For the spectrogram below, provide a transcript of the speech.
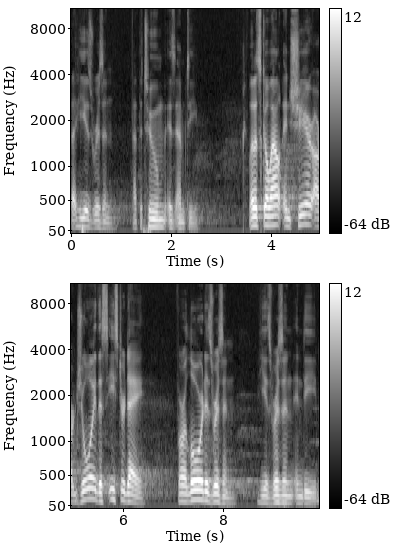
that he is risen, that the tomb is empty. Let us go out and share our joy this Easter day, for our Lord is risen. He is risen indeed.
